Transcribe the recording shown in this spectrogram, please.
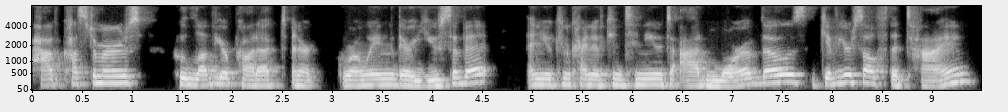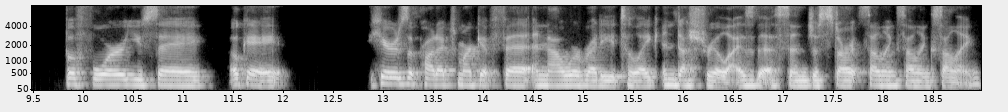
have customers who love your product and are growing their use of it and you can kind of continue to add more of those, give yourself the time before you say, okay, here's a product market fit and now we're ready to like industrialize this and just start selling selling selling.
